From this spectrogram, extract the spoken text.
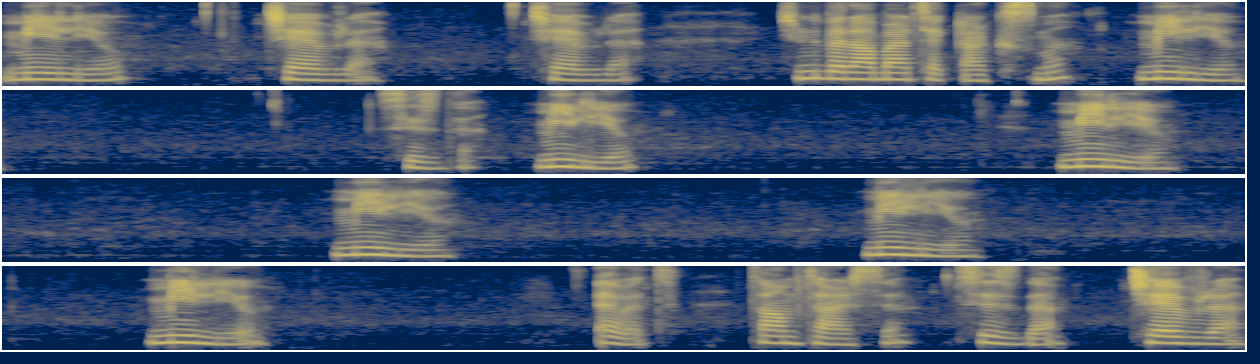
Milieu. Çevre. Çevre. Şimdi beraber tekrar kısmı. Milieu. Sizde. Milieu. Milieu. Milieu. Milieu. Milieu. Evet. Tam tersi. Sizde. Çevre.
